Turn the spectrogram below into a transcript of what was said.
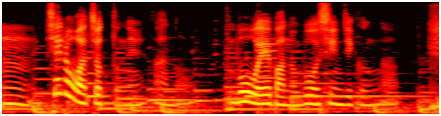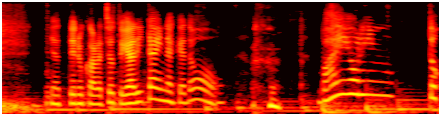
うん、チェロはちょっとねあの某エヴァの某シンジ君が やってるからちょっとやりたいんだけど バイオリンと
